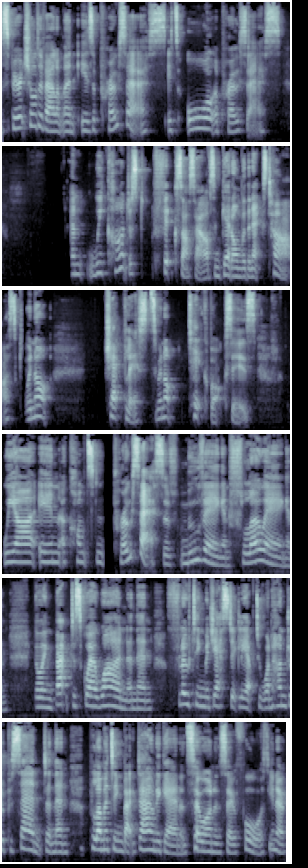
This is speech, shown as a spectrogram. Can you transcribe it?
spiritual development is a process, it's all a process. And we can't just fix ourselves and get on with the next task. We're not checklists, we're not tick boxes. We are in a constant process of moving and flowing and going back to square one and then floating majestically up to 100% and then plummeting back down again and so on and so forth. You know,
